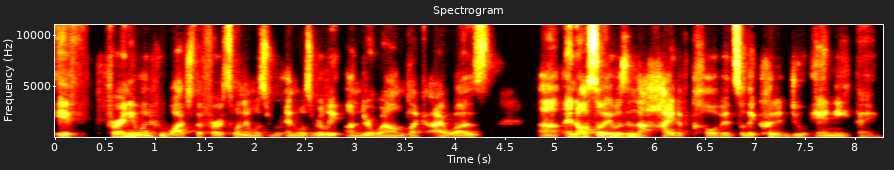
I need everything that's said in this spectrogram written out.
if for anyone who watched the first one and was and was really underwhelmed like I was, uh, and also it was in the height of COVID, so they couldn't do anything.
